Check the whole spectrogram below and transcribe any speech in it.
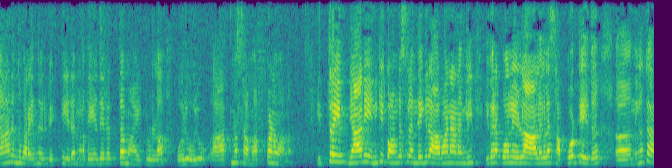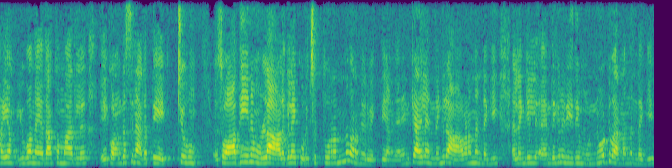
ഞാൻ എന്ന് പറയുന്ന ഒരു വ്യക്തിയുടെ മതേതരത്വമായിട്ടുള്ള ഒരു ഒരു ആത്മസമർപ്പണമാണ്. ഇത്രയും ഞാൻ എനിക്ക് കോൺഗ്രസിൽ എന്തെങ്കിലും ആവാനാണെങ്കിൽ ഇവരെ പോലെയുള്ള ആളുകളെ സപ്പോർട്ട് ചെയ്ത് നിങ്ങൾക്കറിയാം യുവ നേതാക്കന്മാരിൽ ഈ കോൺഗ്രസിനകത്തെ ഏറ്റവും സ്വാധീനമുള്ള ആളുകളെ കുറിച്ച് തുറന്നു പറഞ്ഞൊരു വ്യക്തിയാണ്. ഞാൻ എനിക്ക് അതിൽ എന്തെങ്കിലും ആവണമെന്നുണ്ടെങ്കിൽ അല്ലെങ്കിൽ എന്തെങ്കിലും രീതിയിൽ മുന്നോട്ട് വരണമെന്നുണ്ടെങ്കിൽ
